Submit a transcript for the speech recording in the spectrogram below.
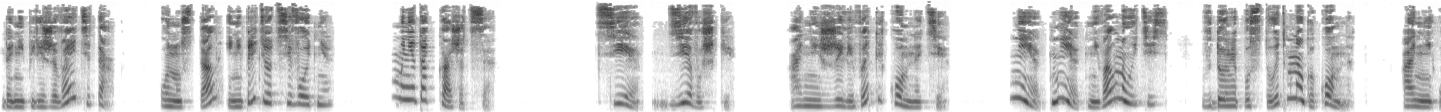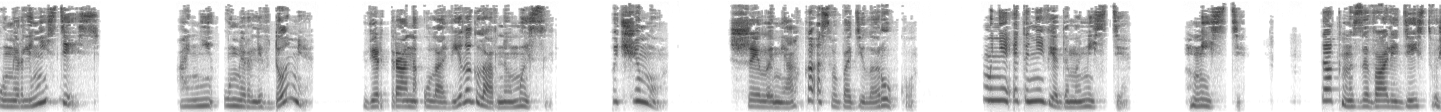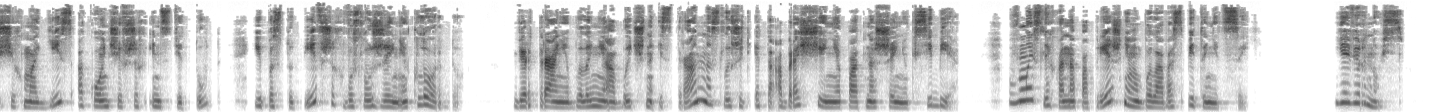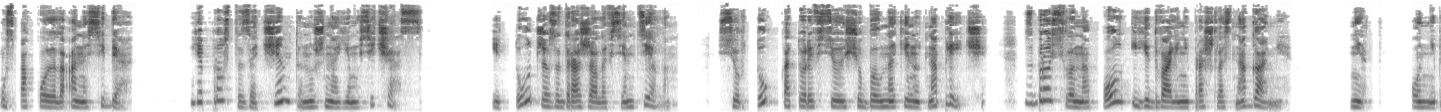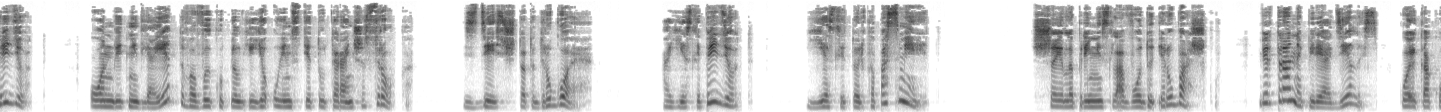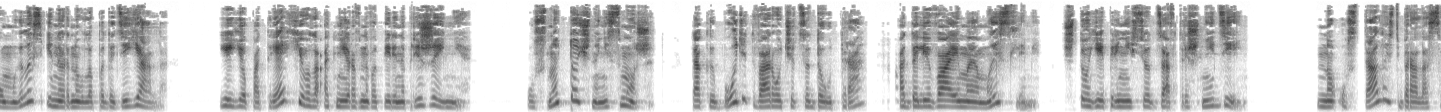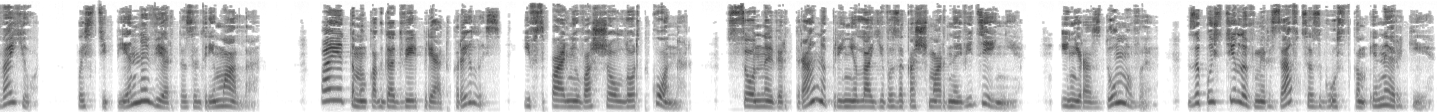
Да не переживайте так. Он устал и не придет сегодня. Мне так кажется». «Те девушки, они жили в этой комнате?» «Нет, нет, не волнуйтесь. В доме пустует много комнат. Они умерли не здесь». «Они умерли в доме?» Вертрана уловила главную мысль. «Почему?» Шейла мягко освободила руку. «Мне это неведомо, Мисти». «Мисти». Так называли действующих магис, окончивших институт и поступивших в услужение к лорду. Вертране было необычно и странно слышать это обращение по отношению к себе. В мыслях она по-прежнему была воспитанницей. «Я вернусь», — успокоила она себя. «Я просто зачем-то нужна ему сейчас». И тут же задрожала всем телом. Сюртук, который все еще был накинут на плечи, сбросила на пол и едва ли не прошлась ногами. Нет, он не придет. Он ведь не для этого выкупил ее у института раньше срока. Здесь что-то другое. А если придет? Если только посмеет. Шейла принесла воду и рубашку. Вертрана переоделась, кое-как умылась и нырнула под одеяло. Ее потряхивало от нервного перенапряжения. Уснуть точно не сможет. Так и будет ворочаться до утра, одолеваемая мыслями, что ей принесет завтрашний день. Но усталость брала свое. Постепенно Верта задремала. Поэтому, когда дверь приоткрылась и в спальню вошел лорд Коннор, сонная Вертрана приняла его за кошмарное видение и, не раздумывая, запустила в мерзавца с густком энергии.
